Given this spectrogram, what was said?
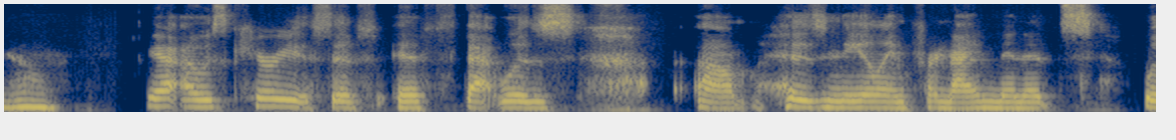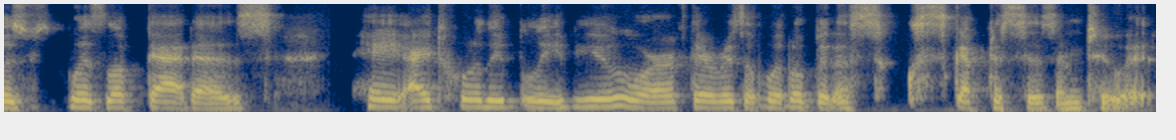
yeah, yeah. I was curious if if that was um, his kneeling for nine minutes was was looked at as, "Hey, I totally believe you," or if there was a little bit of skepticism to it.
